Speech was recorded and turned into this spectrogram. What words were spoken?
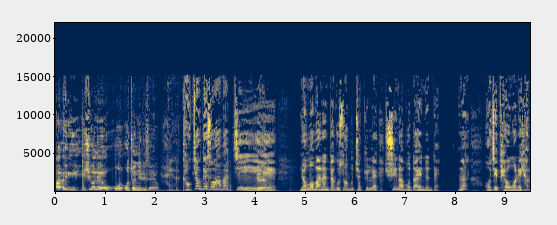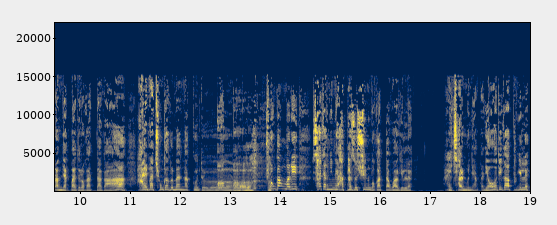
아니 이, 이 시간에 어, 쩐 일이세요? 걱정돼서 와봤지. 예? 영업 안 한다고 써붙였길래 쉬나 보다 했는데 어? 어제 병원에 혈압약 받으러 갔다가 알바 총각을 만났거든. 아, 아. 총각 말이 사장님이 아파서 쉬는 것 같다고 하길래 아이 젊은 양반이 어디가 아프길래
